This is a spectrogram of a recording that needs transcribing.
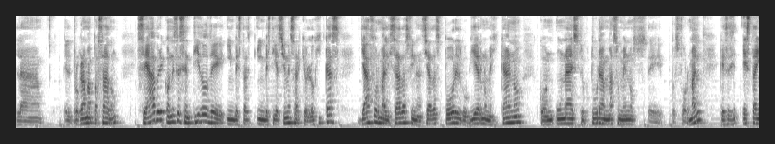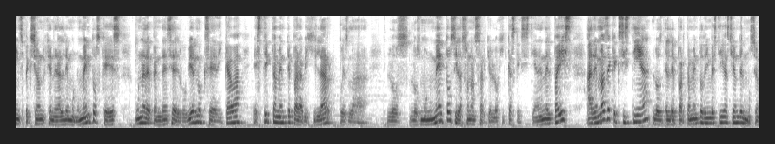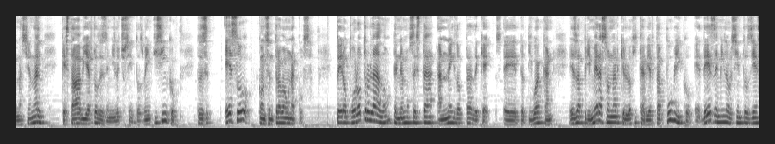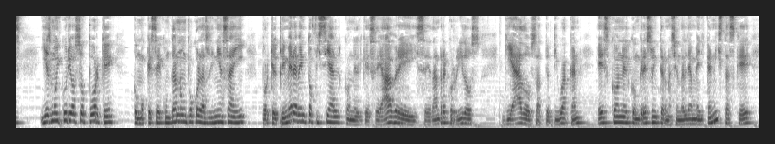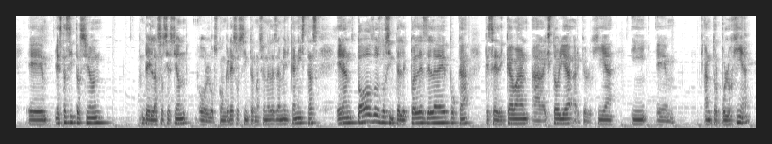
el, programa pasado. Se abre con ese sentido de investigaciones arqueológicas ya formalizadas, financiadas por el gobierno mexicano, con una estructura más o menos eh, pues formal, que es esta Inspección General de Monumentos, que es una dependencia del gobierno que se dedicaba estrictamente para vigilar pues la, los, los, monumentos y las zonas arqueológicas que existían en el país, además de que existía el Departamento de Investigación del Museo Nacional, que estaba abierto desde 1825. Entonces, eso concentraba una cosa, pero por otro lado, tenemos esta anécdota de que eh, Teotihuacán es la primera zona arqueológica abierta a público eh, desde 1910. Y es muy curioso porque como que se juntaron un poco las líneas ahí, porque el primer evento oficial con el que se abre y se dan recorridos guiados a Teotihuacán es con el Congreso Internacional de Americanistas, que eh, esta situación de la asociación o los congresos internacionales de americanistas eran todos los intelectuales de la época que se dedicaban a la historia, arqueología y em, antropología.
